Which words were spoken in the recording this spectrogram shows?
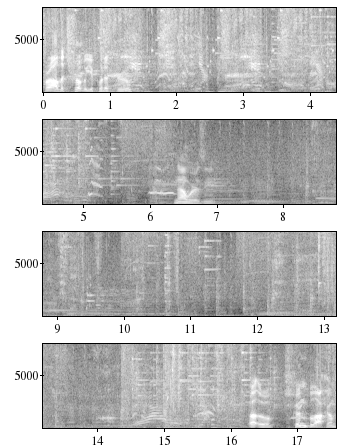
For all the trouble you put us through. Now where is he? Uh-oh. Couldn't block him.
